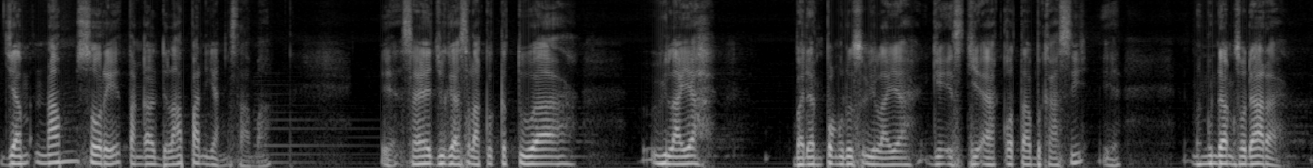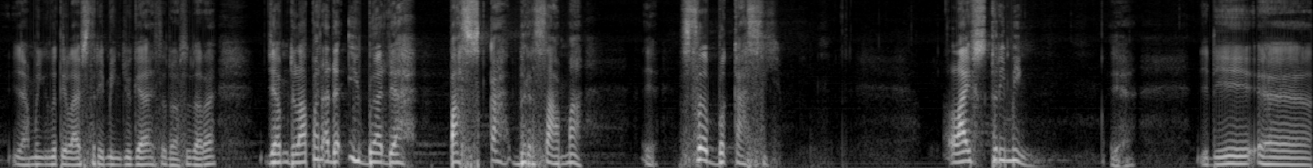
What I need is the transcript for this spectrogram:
jam 6 sore tanggal 8 yang sama, ya, saya juga selaku ketua wilayah Badan Pengurus Wilayah GSJA Kota Bekasi, ya, mengundang saudara yang mengikuti live streaming juga, saudara-saudara. Jam 8 ada ibadah Paskah bersama ya, sebekasi. Live streaming. Ya. Jadi eh,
